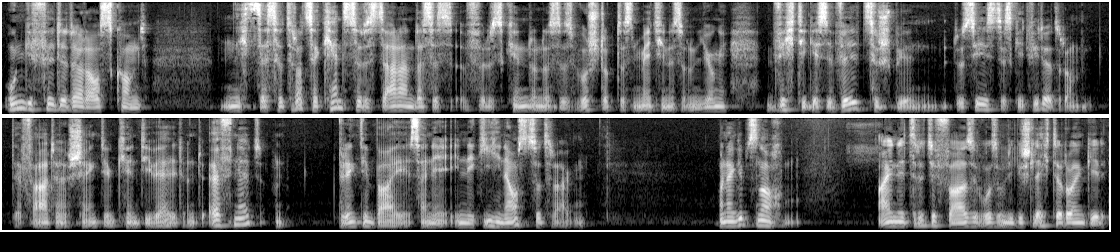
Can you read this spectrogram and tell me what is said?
ungefilterter rauskommt. Nichtsdestotrotz erkennst du das daran, dass es für das Kind, und das ist wurscht, ob das ein Mädchen ist oder ein Junge, wichtig ist, wild zu spielen. Du siehst, es geht wieder darum. Der Vater schenkt dem Kind die Welt und öffnet und bringt ihm bei, seine Energie hinauszutragen. Und dann gibt es noch eine dritte Phase, wo es um die Geschlechterrollen geht.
